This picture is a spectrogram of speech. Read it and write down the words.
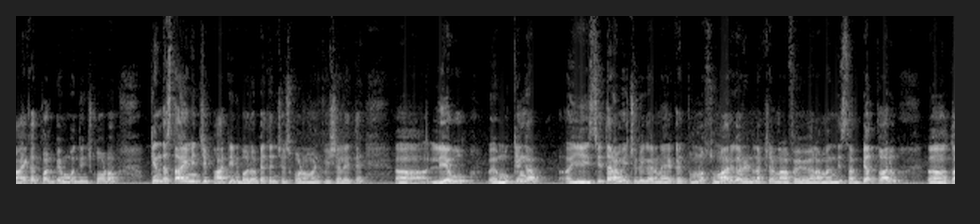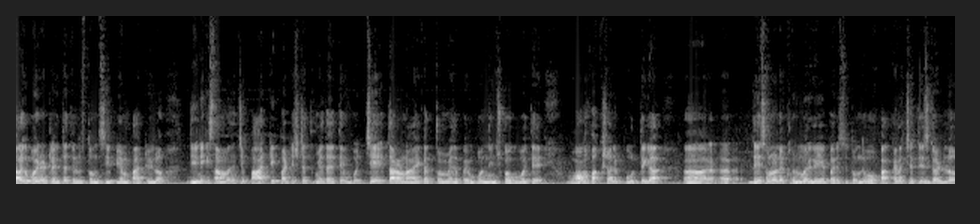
నాయకత్వాన్ని పెంపొందించుకోవడం కింద స్థాయి నుంచి పార్టీని బలోపేతం చేసుకోవడం వంటి విషయాలు అయితే లేవు. ముఖ్యంగా ఈ సీతారాం యేచూరి గారి నాయకత్వంలో సుమారుగా రెండు లక్షల నలభై వేల మంది సభ్యత్వాలు తొలగిపోయినట్లయితే తెలుస్తుంది సిపిఎం పార్టీలో. దీనికి సంబంధించి పార్టీ పటిష్టత మీద అయితే వచ్చే తరం నాయకత్వం మీద పెంపొందించుకోకపోతే వామపక్షాలు పూర్తిగా దేశంలోనే కనుమరుగయ్యే పరిస్థితి ఉంది. ఓ పక్కన ఛత్తీస్గఢ్లో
